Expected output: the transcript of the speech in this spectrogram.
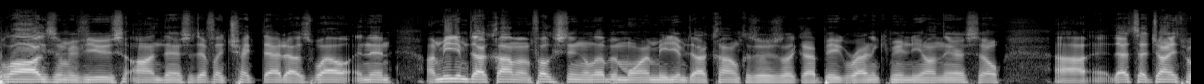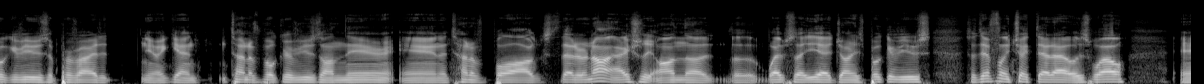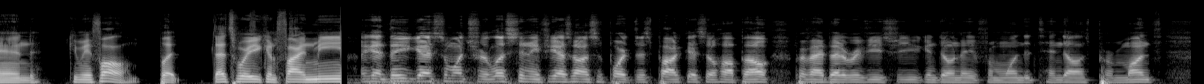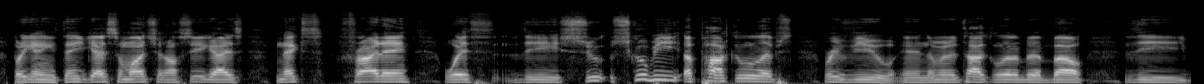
blogs and reviews on there, so definitely check that out as well. And then on medium.com, I'm focusing a little bit more on medium.com because there's like a big writing community on there. So uh, that's at Johnny's Book Reviews. I provided you know, again, a ton of book reviews on there and a ton of blogs that are not actually on the, the website yet, Johnny's Book Reviews. So definitely check that out as well and give me a follow. But that's where you can find me. Again, thank you guys so much for listening. If you guys want to support this podcast, it'll help out, provide better reviews for you. You can donate from one to ten dollars per month. But again, thank you guys so much, and I'll see you guys next Friday with the Scooby Apocalypse review, and I'm going to talk a little bit about the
